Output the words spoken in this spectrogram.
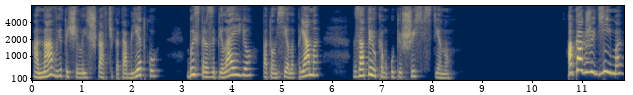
Она вытащила из шкафчика таблетку, быстро запила ее, потом села прямо, затылком упершись в стену. А как же Дима?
